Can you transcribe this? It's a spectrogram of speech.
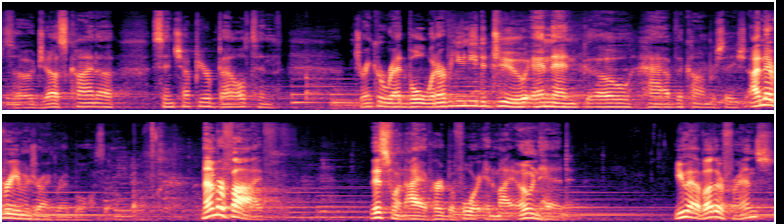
So just kind of cinch up your belt and drink a Red Bull, whatever you need to do, and then go have the conversation. I never even drank Red Bull. So. Number five, this one I have heard before in my own head. You have other friends,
